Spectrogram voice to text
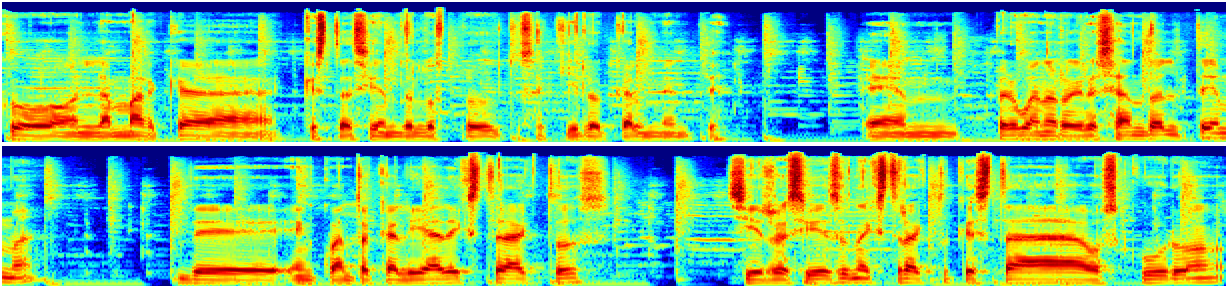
con la marca que está haciendo los productos aquí localmente. Em, pero bueno, regresando al tema de en cuanto a calidad de extractos, si recibes un extracto que está oscuro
